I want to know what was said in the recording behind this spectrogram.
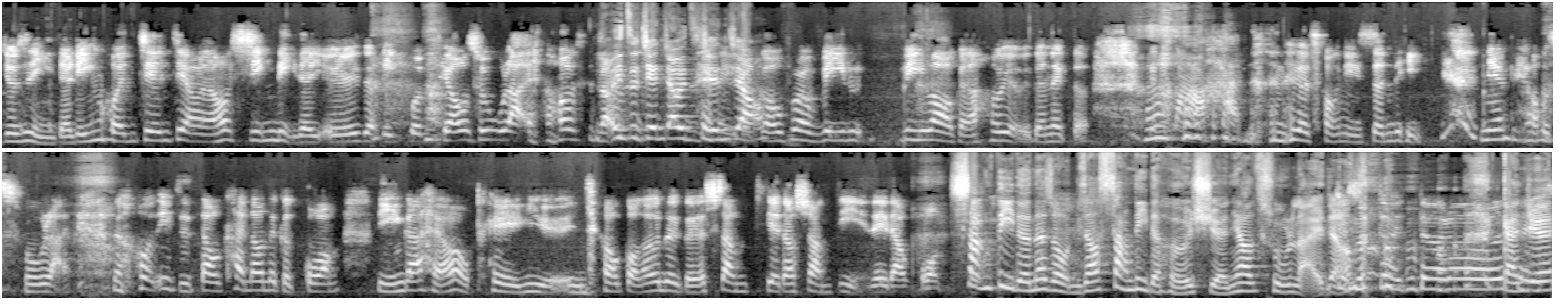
就是你的灵魂尖叫，然后心里的有一个灵魂飘出来，然后然后一直尖叫，一直尖叫。GoPro V Vlog，然后有一个那个 呐喊的那个从你身体里面飘出来，然后一直到看到那个光，你应该还要有配乐，你知道，广告那个上接到上帝那道光，上帝的那种，你知道，上帝的和弦要出来这样子，对的咯，感觉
